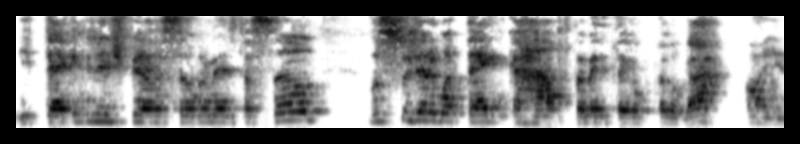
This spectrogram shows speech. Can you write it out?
e técnica de respiração para meditação. Você sugere alguma técnica rápida para meditar em qualquer lugar? Olha,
